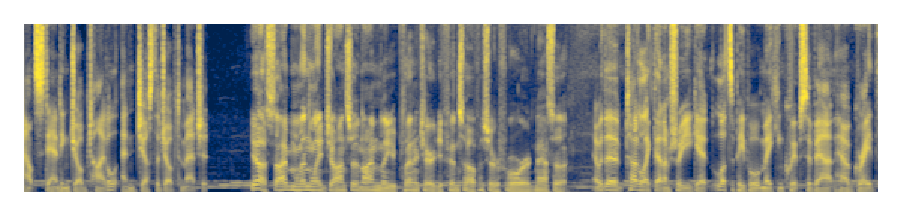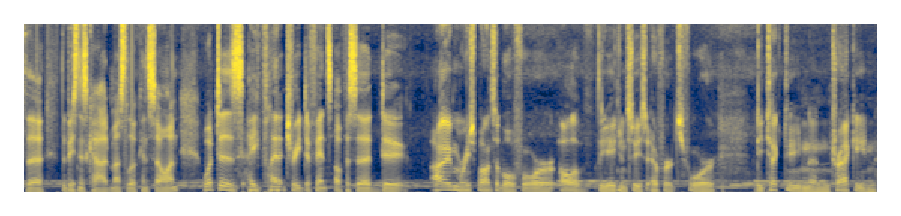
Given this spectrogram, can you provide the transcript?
outstanding job title and just the job to match it. Yes, I'm Lindley Johnson. I'm the Planetary Defense Officer for NASA. And with a title like that, I'm sure you get lots of people making quips about how great the, the business card must look and so on. What does a planetary defense officer do? I'm responsible for all of the agency's efforts for detecting and tracking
